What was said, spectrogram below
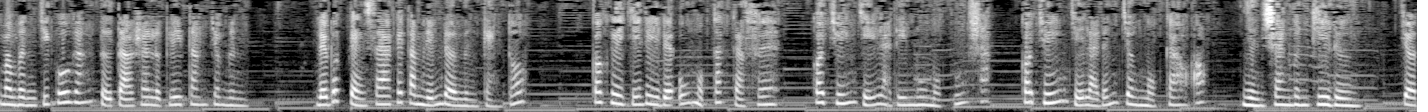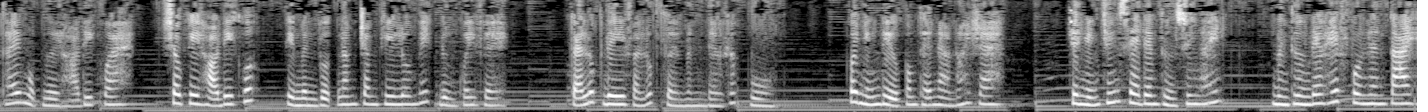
mà mình chỉ cố gắng tự tạo ra lực ly tâm cho mình. Để bước càng xa cái tâm điểm đời mình càng tốt. Có khi chỉ đi để uống một tách cà phê, có chuyến chỉ là đi mua một cuốn sách, có chuyến chỉ là đến chân một cao ốc, nhìn sang bên kia đường, chờ thấy một người họ đi qua. Sau khi họ đi khuất, thì mình vượt 500 km đường quay về. Cả lúc đi và lúc về mình đều rất buồn. Có những điều không thể nào nói ra. Trên những chuyến xe đêm thường xuyên ấy, mình thường đeo headphone lên tai,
